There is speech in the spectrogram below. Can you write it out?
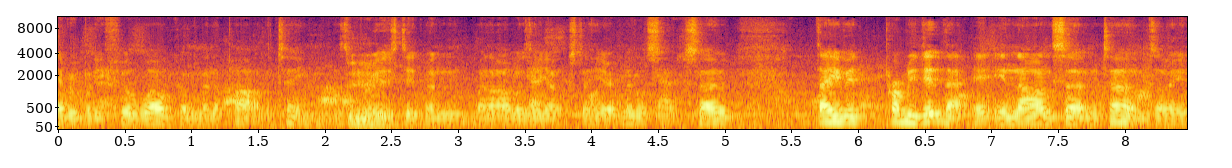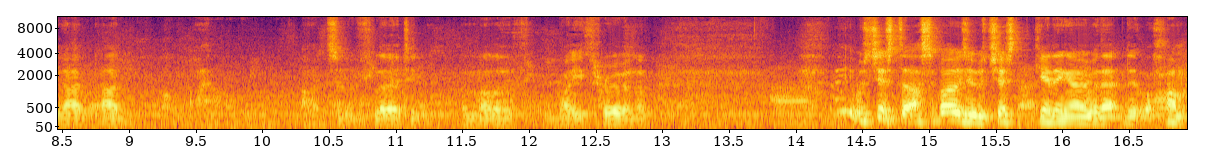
everybody feel welcome and a part of the team, as Breers did when, when I was a youngster here at Middlesex. So David probably did that in, in no uncertain terms. I mean, I'd, I'd, I'd, I'd sort of flirted a lot of way through and. i it was just, I suppose, it was just getting over that little hump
